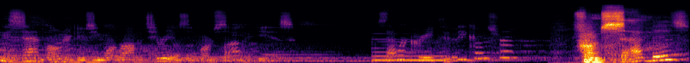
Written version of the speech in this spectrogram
Being a sad loner gives you more raw materials to form song ideas. Is that where creativity comes from? From sad biz?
